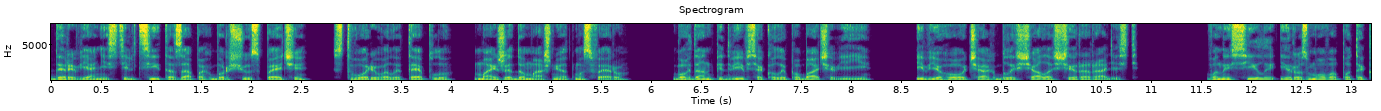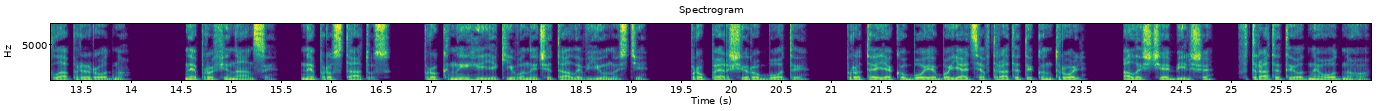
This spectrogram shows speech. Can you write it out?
дерев'яні стільці та запах борщу з печі створювали теплу, майже домашню атмосферу. Богдан підвівся, коли побачив її, і в його очах блищала щира радість. Вони сіли, і розмова потекла природно не про фінанси, не про статус, про книги, які вони читали в юності, про перші роботи, про те, як обоє бояться втратити контроль, але ще більше втратити одне одного,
